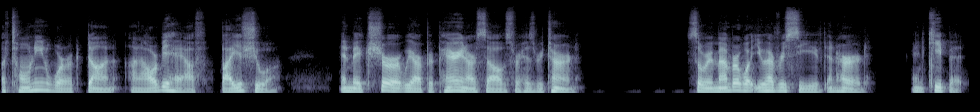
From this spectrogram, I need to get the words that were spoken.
atoning work done on our behalf by Yeshua and make sure we are preparing ourselves for his return. So remember what you have received and heard, and keep it,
